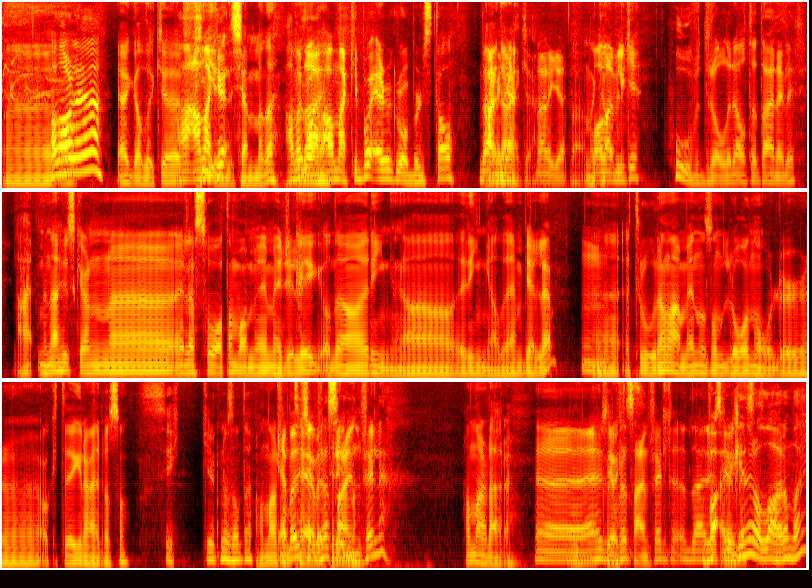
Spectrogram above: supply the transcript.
Eh, Han har og det! Jeg gadd ikke han er ikke- finkjemme det. Han er, Nei. han er ikke på Eric Roberts-tall. Det Nei, er det han er ikke. Det er det ikke. Det er han Og han er vel ikke hovedroller i alt dette her heller? Nei, men jeg husker han eh, Eller jeg så at han var med i Major League, og da ringa, ringa det en bjelle. Mm. Eh, Jeg tror han er med i noen sånn Law and Order-aktige greier også. Sikkert noe sånt, ja. Han er Jeg sånn bare husker fra TV-trim. Seinfeld, jeg. Han er der, ja. Eh, Jeg husker fra Seinfeld. Der Hva, hvilken rolle har han der?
